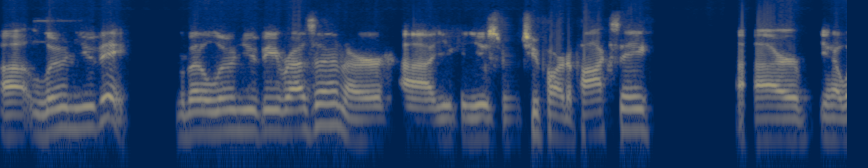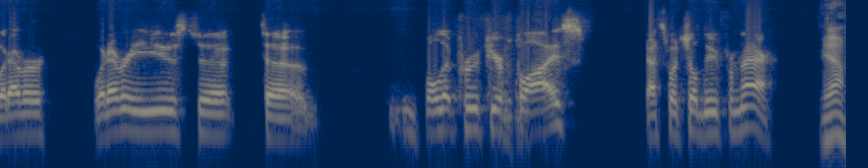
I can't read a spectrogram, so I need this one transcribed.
uh, Loon UV, a little bit of Loon UV resin, or uh, you can use some two-part epoxy, uh, or you know whatever whatever you use to to bulletproof your flies. That's what you'll do from there. Yeah.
